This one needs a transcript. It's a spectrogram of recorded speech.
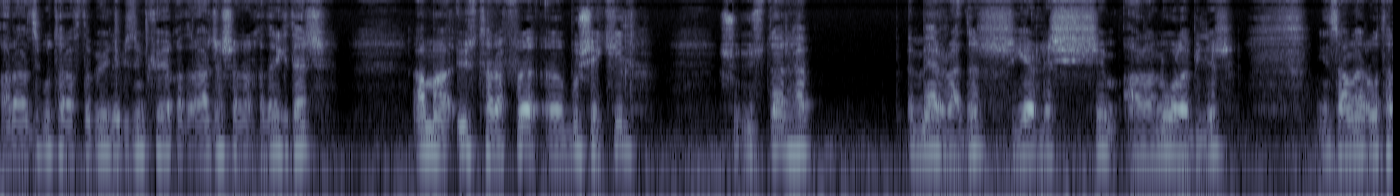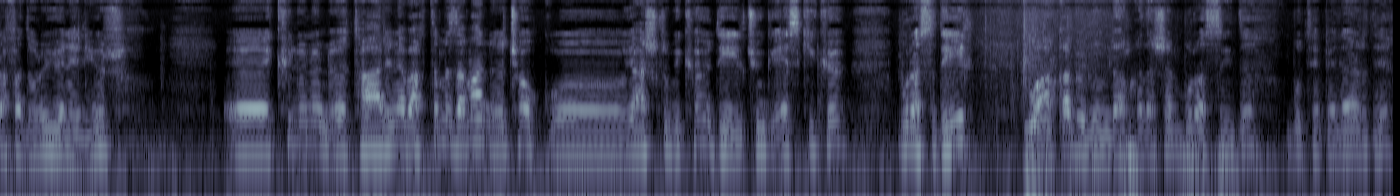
Arazi bu tarafta böyle bizim köye kadar, Ağacaşar'a kadar gider. Ama üst tarafı e, bu şekil. Şu üstler hep merradır. Yerleşim alanı olabilir. İnsanlar o tarafa doğru yöneliyor. E, Külü'nün e, tarihine baktığımız zaman e, çok e, yaşlı bir köy değil. Çünkü eski köy burası değil. Bu arka bölümde arkadaşlar burasıydı. Bu tepelerdi.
